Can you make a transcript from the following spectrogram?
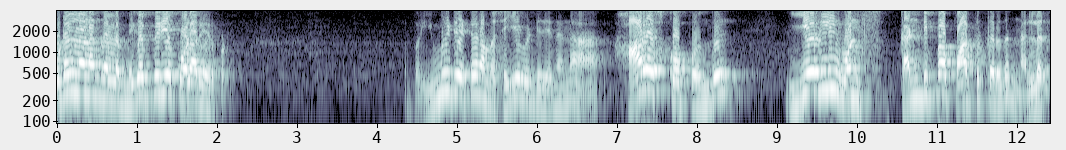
உடல் நலங்களில் மிகப்பெரிய கோளாறு ஏற்படும். இப்போ இம்மிடியேட்டாக நம்ம செய்ய வேண்டியது என்னென்னா ஹாரோஸ்கோப் வந்து இயர்லி ஒன்ஸ் கண்டிப்பாக பார்த்துக்கிறது நல்லது.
